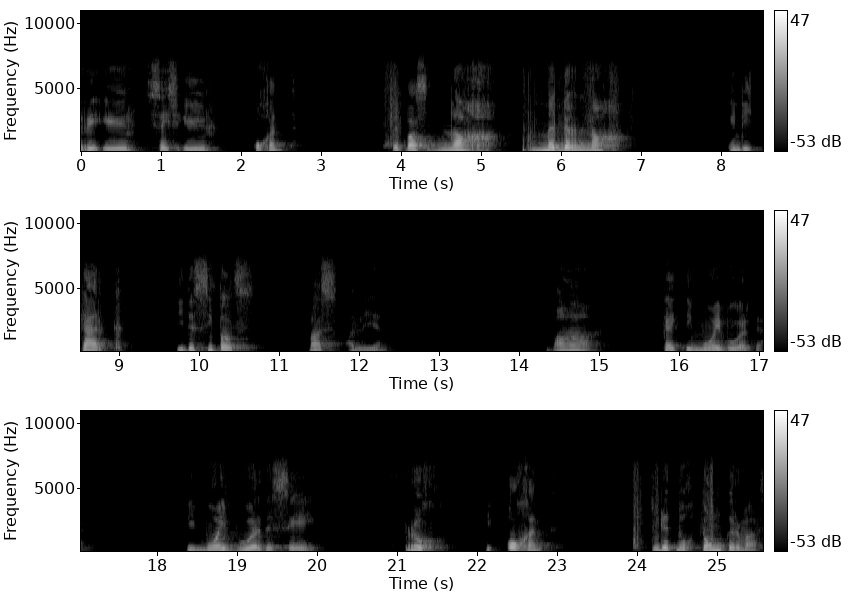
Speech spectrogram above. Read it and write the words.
3 uur, 6 uur oggend. Dit was nag, middernag. En die kerk, die disippels was alleen. Maar kyk die mooi woorde. Die mooi woorde sê vroeg die oggend toe dit nog donker was.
